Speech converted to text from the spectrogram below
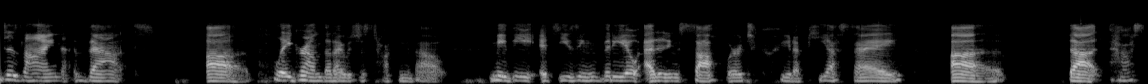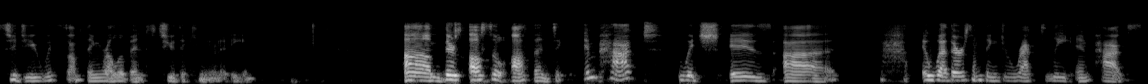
design that uh, playground that I was just talking about. Maybe it's using video editing software to create a PSA uh, that has to do with something relevant to the community. Um, there's also authentic impact, which is uh, whether something directly impacts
